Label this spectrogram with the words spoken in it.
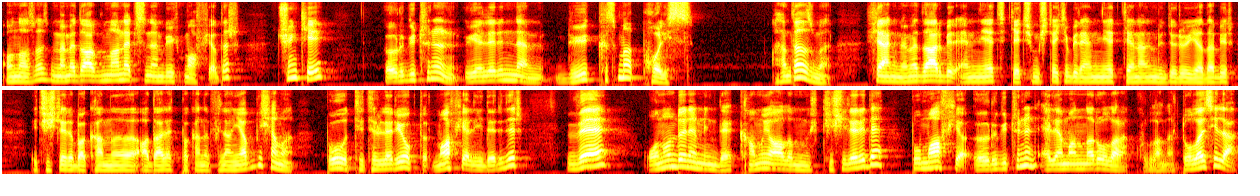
Ondan sonra Mehmet Ağar bunların hepsinden büyük mafyadır. Çünkü örgütünün üyelerinden büyük kısmı polis. Anladınız mı? Yani Mehmet Ağar bir emniyet, geçmişteki bir emniyet genel müdürü ya da bir İçişleri Bakanlığı, Adalet Bakanı falan yapmış ama bu titirleri yoktur. Mafya lideridir ve onun döneminde kamuya alınmış kişileri de bu mafya örgütünün elemanları olarak kullanır. Dolayısıyla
